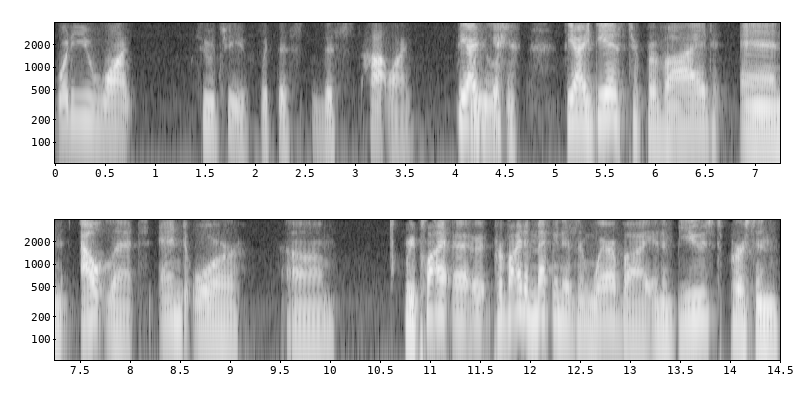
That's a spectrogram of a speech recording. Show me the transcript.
what do you want to achieve with this this hotline? The what idea, the idea is to provide an outlet and or um, reply, uh, provide a mechanism whereby an abused person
